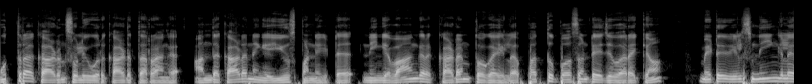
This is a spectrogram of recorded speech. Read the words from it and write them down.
முத்ரா கார்டுன்னு சொல்லி ஒரு கார்டு தர்றாங்க. அந்த கார்டை நீங்கள் யூஸ் பண்ணிக்கிட்டு நீங்கள் வாங்குற கடன் தொகையில் பத்து பர்சன்டேஜ் வரைக்கும் மெட்டீரியல்ஸ் நீங்களே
